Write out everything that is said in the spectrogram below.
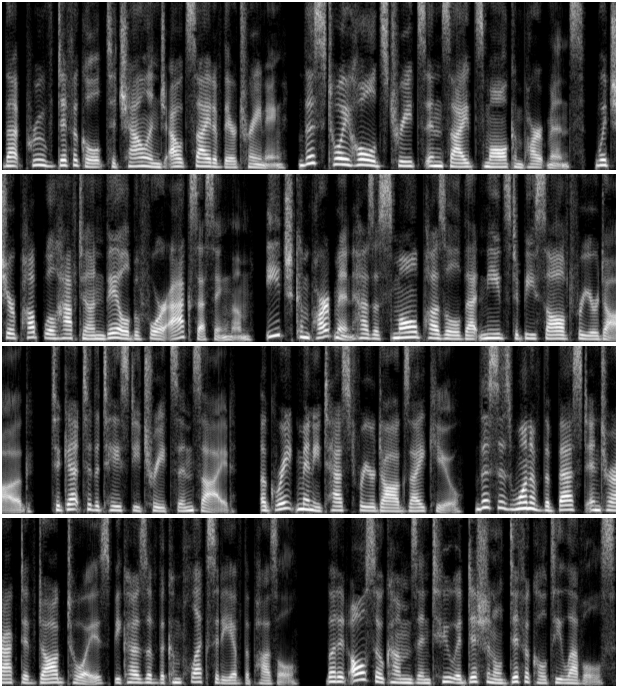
that prove difficult to challenge outside of their training. This toy holds treats inside small compartments, which your pup will have to unveil before accessing them. Each compartment has a small puzzle that needs to be solved for your dog to get to the tasty treats inside. A great mini test for your dog's IQ. This is one of the best interactive dog toys because of the complexity of the puzzle but it also comes in two additional difficulty levels.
